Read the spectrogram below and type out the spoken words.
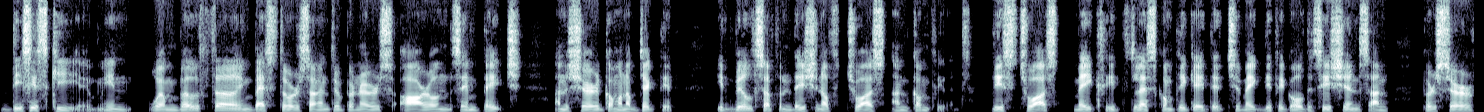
this is key. I mean, when both uh, investors and entrepreneurs are on the same page and share common objective, it builds a foundation of trust and confidence. This trust makes it less complicated to make difficult decisions and persevere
